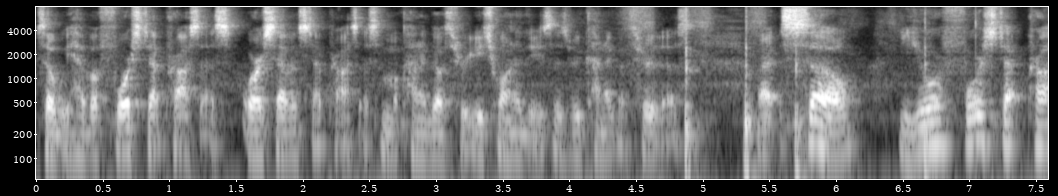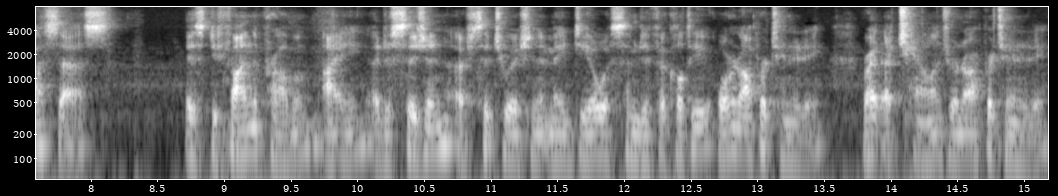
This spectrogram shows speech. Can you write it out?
So we have a four-step process or a seven-step process, and we'll kind of go through each one of these as we kind of go through this. All right, so your four-step process is define the problem, i.e., a decision, a situation that may deal with some difficulty or an opportunity, right? A challenge or an opportunity.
